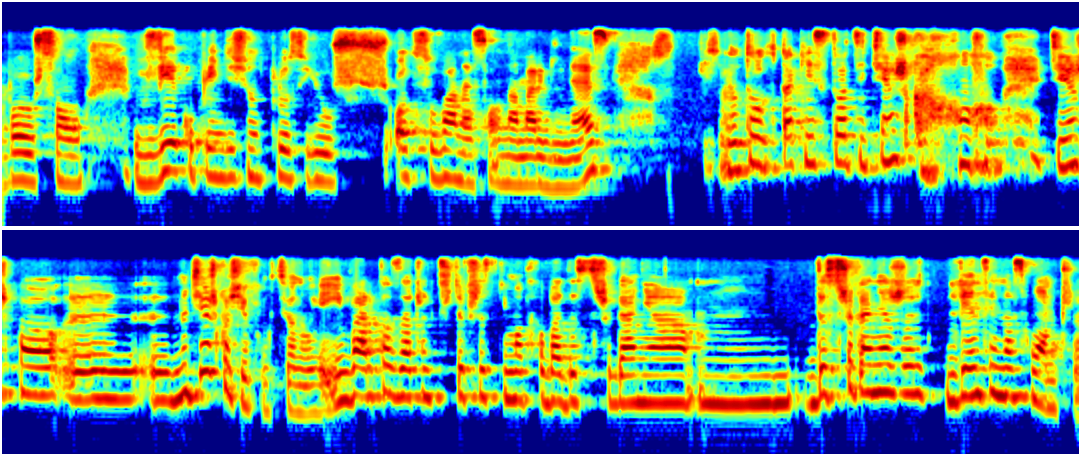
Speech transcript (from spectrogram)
bo już są w wieku 50 plus już odsuwane są na margines, no to w takiej sytuacji ciężko, ciężko, y, y, no ciężko się funkcjonuje i warto zacząć przede wszystkim od chyba dostrzegania, mm, dostrzegania, że więcej nas łączy.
